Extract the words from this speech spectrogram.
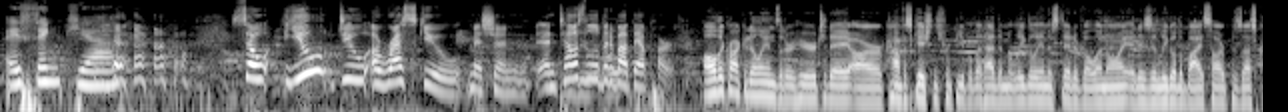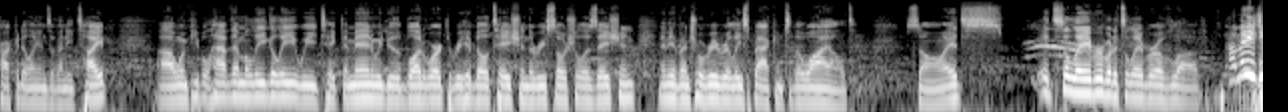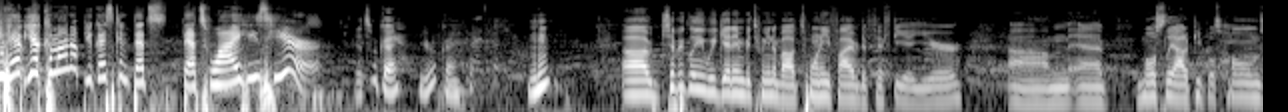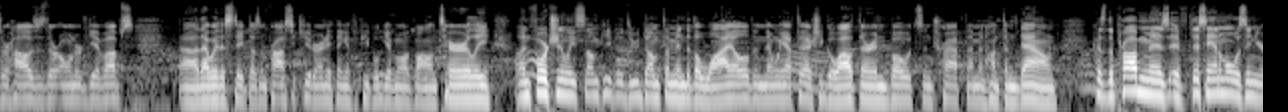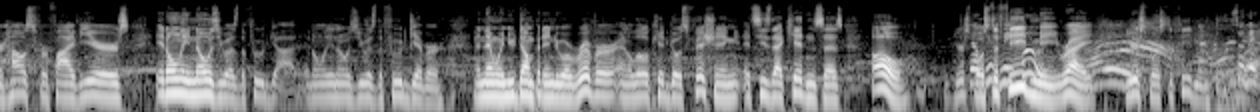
I think yeah. So you do a rescue mission, and tell us a little bit about that part. All the crocodilians that are here today are confiscations from people that had them illegally in the state of Illinois. It is illegal to buy, sell, or possess crocodilians of any type. Uh, when people have them illegally, we take them in, we do the blood work, the rehabilitation, the resocialization, and the eventual re-release back into the wild. So it's it's a labor, but it's a labor of love. How many do you have? Yeah, come on up. You guys can. That's that's why he's here. It's okay. You're okay. hmm Uh, typically, we get in between about 25 to 50 a year. um, uh, mostly out of people's homes or houses, their owner give ups. Uh, that way, the state doesn't prosecute or anything if the people give them up voluntarily. Unfortunately, some people do dump them into the wild, and then we have to actually go out there in boats and trap them and hunt them down. Because the problem is, if this animal was in your house for five years, it only knows you as the food god. It only knows you as the food giver. And then when you dump it into a river and a little kid goes fishing, it sees that kid and says, "Oh, you're supposed to me feed me, right? Right. You're supposed to feed me." So they.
